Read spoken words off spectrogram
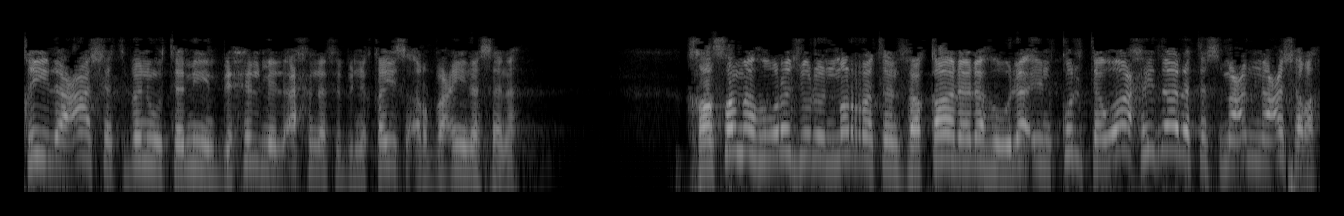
قيل عاشت بنو تميم بحلم الأحنف بن قيس أربعين سنة. خاصمه رجل مرة فقال له لئن قلت واحدة لتسمعن عشرة.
